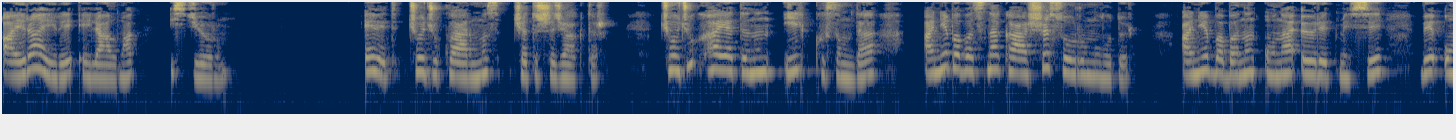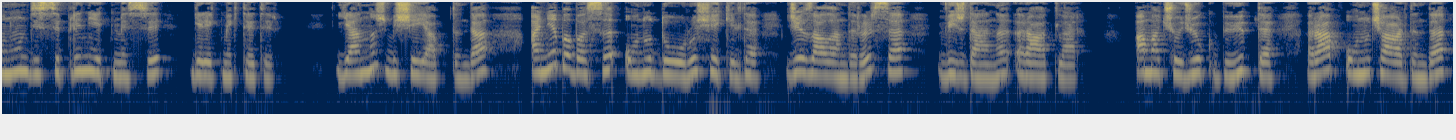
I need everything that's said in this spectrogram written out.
ayrı ayrı ele almak istiyorum. Evet, çocuklarımız çatışacaktır. Çocuk hayatının ilk kısımda anne babasına karşı sorumludur. Anne babanın ona öğretmesi ve onun disiplin etmesi gerekmektedir. Yanlış bir şey yaptığında anne babası onu doğru şekilde cezalandırırsa vicdanı rahatlar. Ama çocuk büyüyüp de Rab onu çağırdığında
